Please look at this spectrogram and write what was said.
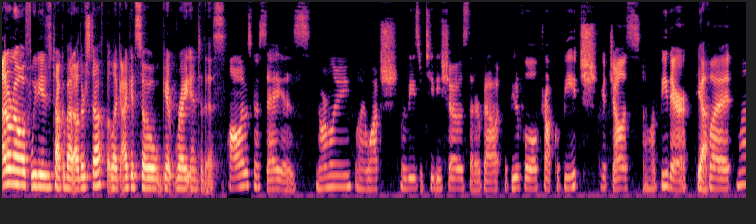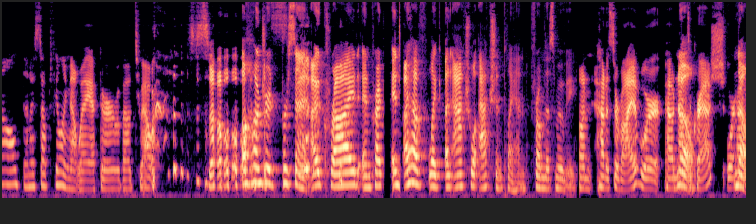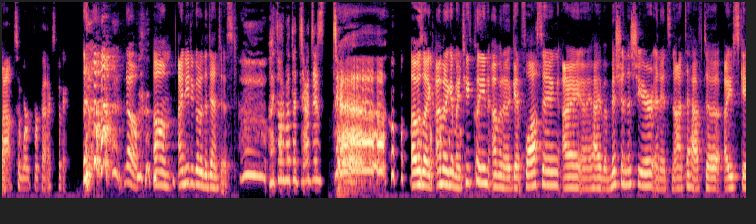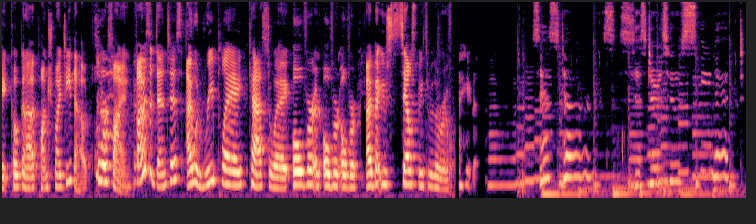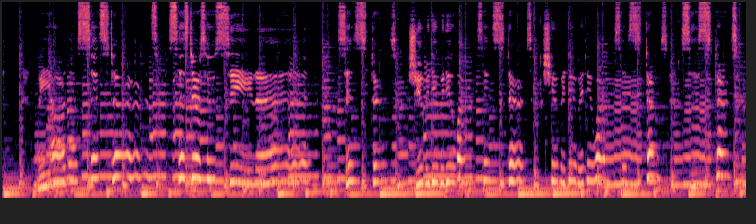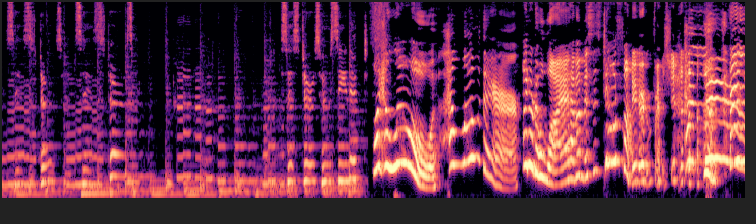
I don't know if we need to talk about other stuff, but like I could so get right into this. All I was going to say is normally when I watch movies or TV shows that are about a beautiful tropical beach, I get jealous. I want to be there. Yeah. But, well, then I stopped feeling that way after about two hours. So. A hundred percent. I cried and cried. And I have like an actual action plan from this movie. On how to survive or how not No. to crash or how No. not to work for FedEx. Okay. no, um, I need to go to the dentist. I thought about the dentist too! I was like, I'm gonna get my teeth cleaned. I'm gonna get flossing. I, I have a mission this year, and it's not to have to ice skate coconut punch my teeth out. Horrifying. If I was a dentist, I would replay Castaway over and over and over. I bet you sales be through the roof. I hate it. Sisters, sisters who've seen it. We are the sisters, sisters who've seen it. Sisters, shooby dooby doo sisters, shooby dooby doo up, sisters, sisters, sisters, sisters. Sisters who've seen it. Why, hello! Hello there! I don't know why I have a Mrs. Doubtfire impression. Hello,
